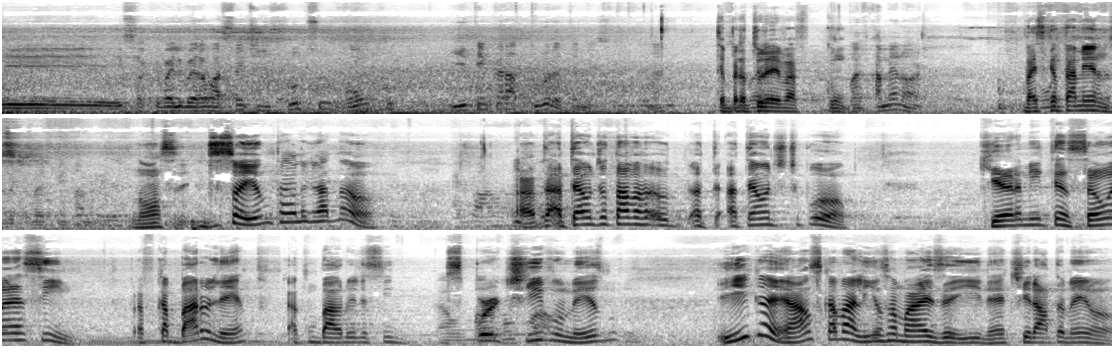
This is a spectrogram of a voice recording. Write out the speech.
E isso aqui vai liberar bastante de fluxo, ronco e temperatura também, né? Temperatura aí vai, com- Vai ficar menor. Vai esquentar menos. Vai esquentar menos. Nossa, disso aí eu não tava ligado, não. Até, até onde eu tava. até, onde, tipo. Que era a minha intenção é assim. Pra ficar barulhento. Ficar com barulho assim. É um esportivo mesmo. E ganhar uns cavalinhos a mais aí, né? Tirar também, ó.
